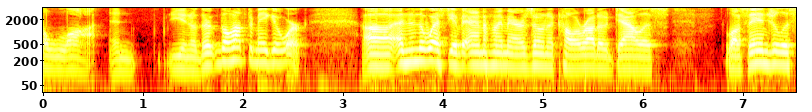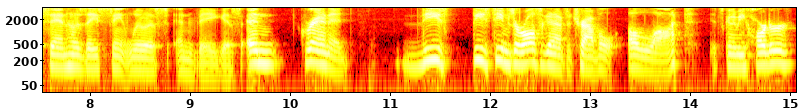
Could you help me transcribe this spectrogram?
a lot, and you know they'll have to make it work. Uh, and then the West, you have Anaheim, Arizona, Colorado, Dallas, Los Angeles, San Jose, St. Louis, and Vegas. And granted, these these teams are also going to have to travel a lot. It's going to be harder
